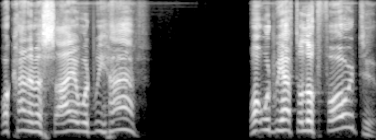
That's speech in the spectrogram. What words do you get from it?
What kind of Messiah would we have? What would we have to look forward to?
